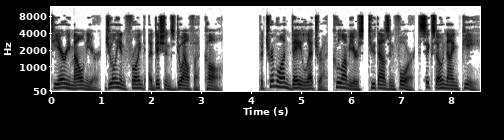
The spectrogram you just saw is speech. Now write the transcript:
Thierry Maulnier, Julien Freund Editions Dualpha, Col. Patrimoine des lettres, Coulommiers, 2004, 609 p.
